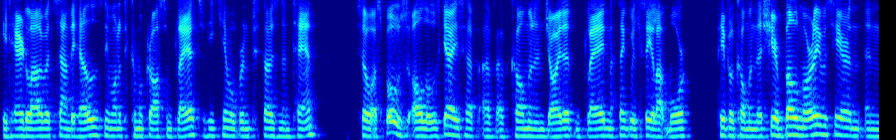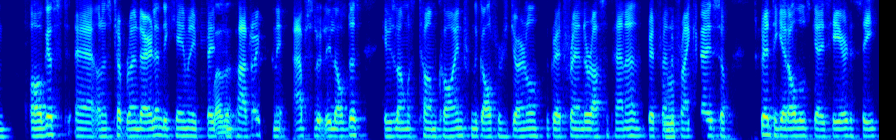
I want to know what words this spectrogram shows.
He'd heard a lot about Sandy Hills and he wanted to come across and play it. So he came over in 2010. So I suppose all those guys have, have, have come and enjoyed it and played. And I think we'll see a lot more people coming this year. Bill Murray was here in, in August uh, on his trip around Ireland. He came and he played St. Patrick's and he absolutely loved it. He was along with Tom Coyne from the Golfers Journal, a great friend of Rosapenna, great friend mm-hmm. of Frank guys. So it's great to get all those guys here to see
